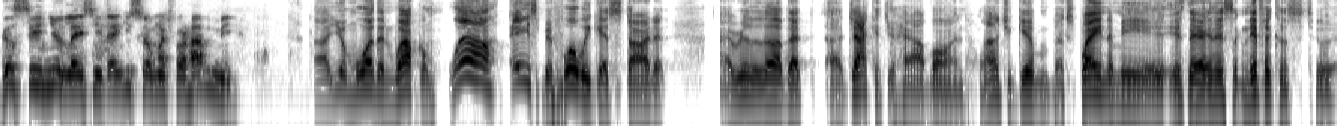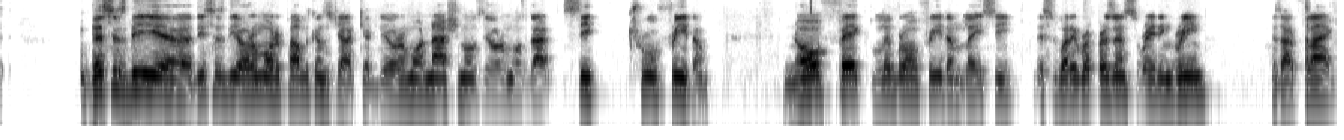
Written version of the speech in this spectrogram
Good seeing you, Lacey. Thank you so much for having me. Uh, you're more than welcome. Well, Ace, before we get started, I really love that uh, jacket you have on. Why don't you give explain to me? Is there any significance to it? This is the uh, this is the Oromo Republicans jacket. The Oromo Nationals, the Oromos that seek true freedom, no fake liberal freedom. Lacey, this is what it represents. Red and green is our flag.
